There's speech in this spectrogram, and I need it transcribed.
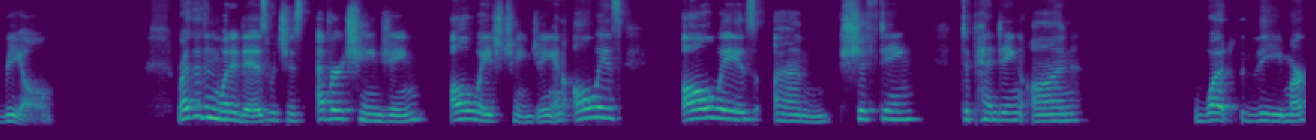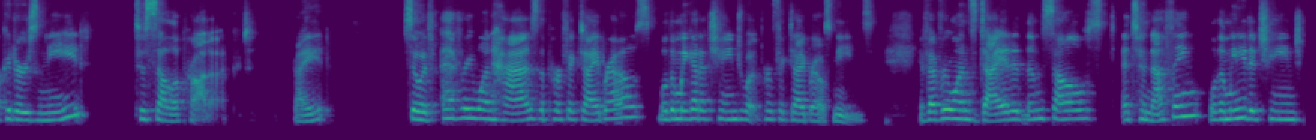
real rather than what it is which is ever changing always changing and always always um, shifting depending on what the marketers need to sell a product right so if everyone has the perfect eyebrows, well, then we got to change what perfect eyebrows means. If everyone's dieted themselves to nothing, well, then we need to change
